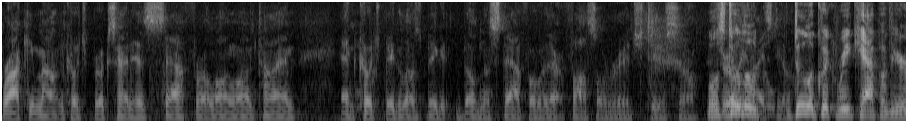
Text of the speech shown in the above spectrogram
Rocky Mountain, Coach Brooks had his staff for a long, long time and Coach Bigelow's big, building a staff over there at Fossil Ridge too. So well, let's really do a little nice do a quick recap of your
